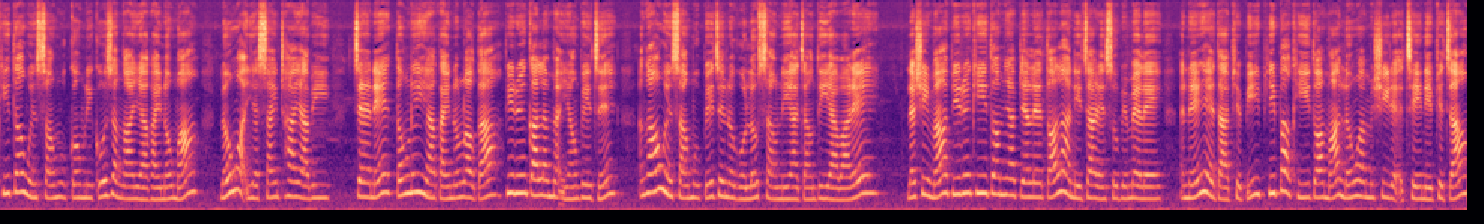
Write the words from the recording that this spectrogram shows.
ခီးသောဝန်ဆောင်မှုကုမ္ပဏီ65ရာခိုင်နှုန်းမှာလုံးဝရပ်ဆိုင်းထားရပြီးကျန်တဲ့3-4ရာခိုင်နှုန်းလောက်ကပြည်တွင်းကားလက်မှတ်ရောင်းပေးခြင်းအငှားဝန်ဆောင်မှုပေးခြင်းတို့ကိုလှုပ်ဆောင်နေရကြောင်းသိရပါဗျ။ လက်ရှိမှာပြည်တွင်းခီးသွားများပြန်လည်သွားလာနေကြတယ်ဆိုပေမဲ့လည်းအနှဲငယ်သာဖြစ်ပြီးပြည်ပခီးသွားမှာလုံးဝမရှိတဲ့အခြေအနေဖြစ်ကြောင်း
